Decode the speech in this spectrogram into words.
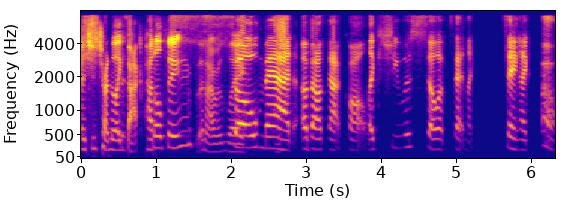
and she's trying to like backpedal things. And I was like, so mad about that call. Like she was so upset and like saying like, "Oh,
